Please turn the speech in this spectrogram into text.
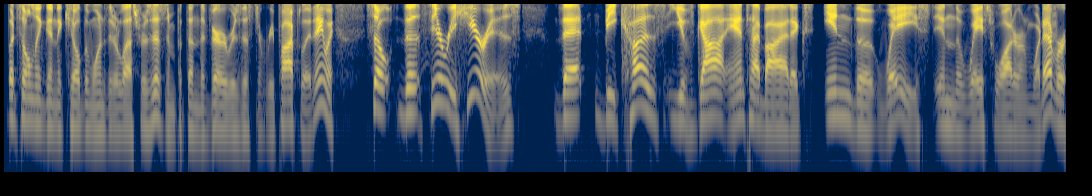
but it's only going to kill the ones that are less resistant, but then the very resistant repopulate. Anyway, so the theory here is that because you've got antibiotics in the waste, in the wastewater and whatever,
